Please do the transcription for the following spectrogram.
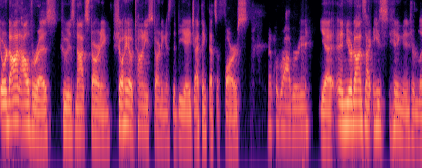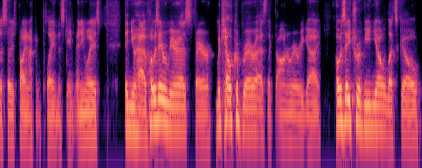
Yordan Alvarez, who is not starting. Shohei Ohtani starting as the DH. I think that's a farce. That's a robbery. Yeah, and Yordan's not he's hitting the injured list, so he's probably not going to play in this game anyways. Then you have Jose Ramirez, fair. Miguel Cabrera as like the honorary guy. Jose Trevino, let's go.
